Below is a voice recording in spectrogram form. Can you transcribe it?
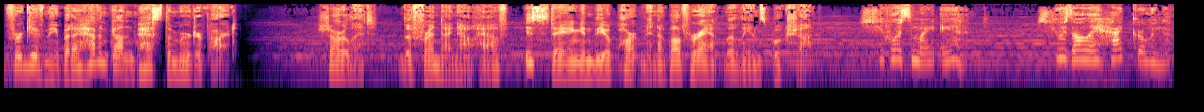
Forgive me, but I haven't gotten past the murder part. Charlotte, the friend I now have, is staying in the apartment above her Aunt Lillian's bookshop. She was my aunt. She was all I had growing up.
